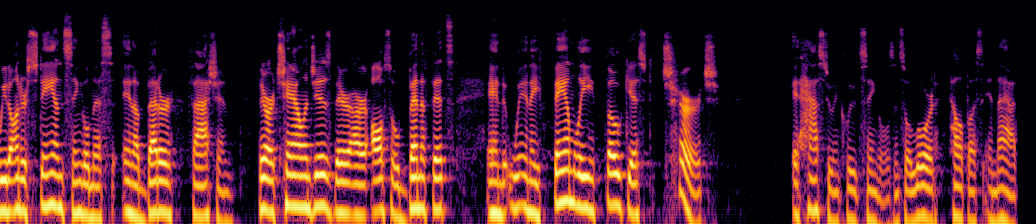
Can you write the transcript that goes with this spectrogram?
we'd understand singleness in a better fashion. There are challenges, there are also benefits. And in a family focused church, it has to include singles. And so, Lord, help us in that.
